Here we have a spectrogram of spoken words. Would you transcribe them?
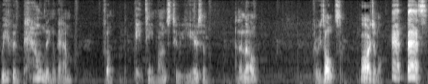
we've been pounding them for 18 months, two years, and I don't know. The results, marginal. At best,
